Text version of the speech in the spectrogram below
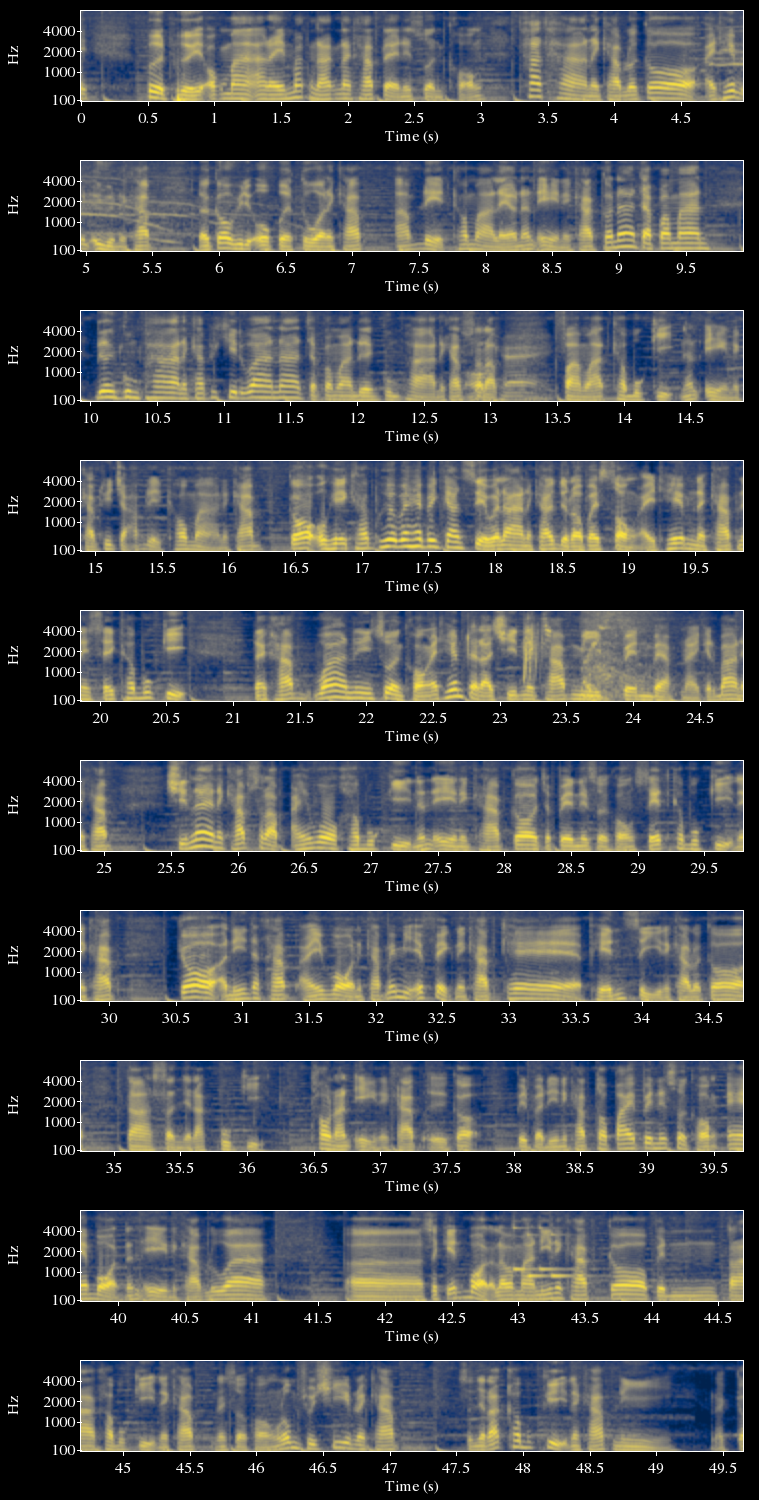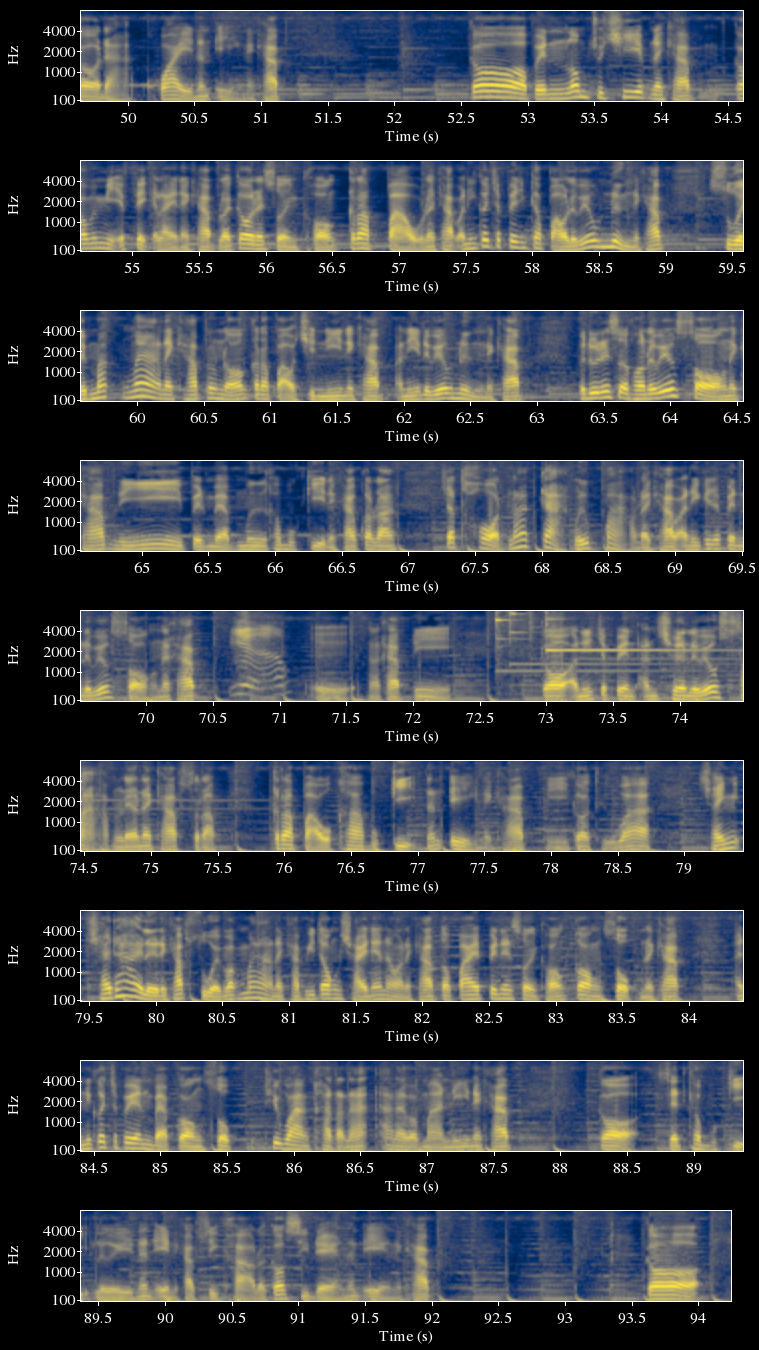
เปิดเผยออกมาอะไรมากนักนะครับแต่ในส่วนของท่าทางนะครับแล้วก็ไอเทมอื่นๆนะครับแล้วก็วิดีโอเปิดตัวนะครับอัปเดตเข้ามาแล้วนั่นเองนะครับก็น่าจะประมาณ เดือนกุมภานะครับพี่คิดว่าน่าจะประมาณเดือนกุมภานะครับสำหรับฟาร์มาร์คาบุกินั่นเองนะครับที่จะอัปเดตเข้ามานะครับก็โอเคครับเพื่อไม่ให้เป็นการเสียเวลานะครับเดี๋ยวเราไปส่องไอเทมนะครับในเซตคาบุกินะครับว่าในส่วนของไอเทมแต่ละชิ้นนะครับมีเป็นแบบไหนกันบ้างนะครับชิ้นแรกนะครับสำหรับไอวอลคาบุกินั่นเองนะครับก็จะเป็นในส่วนของเซตคาบุกินะครับก็อันนี้นะครับไอวอลนะครับไม่มีเอฟเฟกต์นะครับแค่เพ้นสีนะครับแล้วก็ตาสัญลักษณ์บุกิ เท่านั้นเองนะครับเออก็เป็นแบบนี้นะครับต่อไปเป็นในส่วนของแอร์บอร์ดนั่นเองนะครับหรือว่าสเก็ตบอร์ดอะไรประมาณนี้นะครับก็เป็นตราคาบุกินะครับในส่วนของร่มชูชีพนะครับสัญลักษณ์คาบุกินะครับนี่แล้วก็ดาบไขว้นั่นเองนะครับ ก็เป็นร่มชูชีพนะครับก็ไม่มีเอฟเฟกต์อะไรนะครับแล้วก็ในส่วนของกระเป๋านะครับอันนี้ก็จะเป็นกระเป๋าเลเวล1นะครับสวยมากๆนะครับน้องๆกระเป๋าชิ้นนี้นะครับอันนี้เลเวล1นะครับไปดูในส่วนของเลเวล2นะครับนี่เป็นแบบมือคาบุกินะครับกำลังจะถอดหน้ากากหรือเปล่านะครับ อันนี้ก็จะเป็นเลเวล2นะครับ Yeah. เออนะครับนี่ก็อันนี้จะเป็นอัญเชิญเลเวล3แล้วนะครับสำหรับกระเป๋าคาบุกินั่นเองนะครับนี่ก็ถือว่า ใช้ใช้ได้เลยนะครับสวยมากๆนะครับพี่ต้องใช้แน่นอนนะครับต่อไปเป็นในส่วนของกล่องศพนะครับอันนี้ก็จะเป็นแบบกล่องศพที่วางคาตานะอะไรประมาณนี้นะครับ ก็เซตคาบุกิเลยนั่นเองนะครับสีขาวแล้วก็สีแดงนั่นเองนะครับก็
